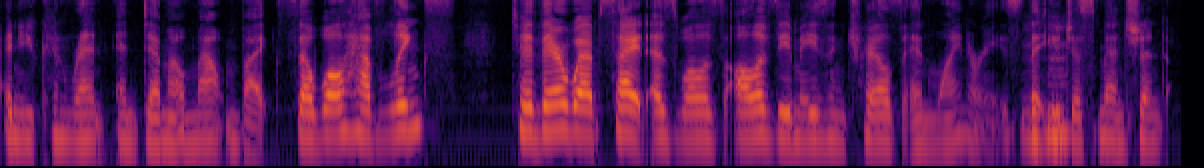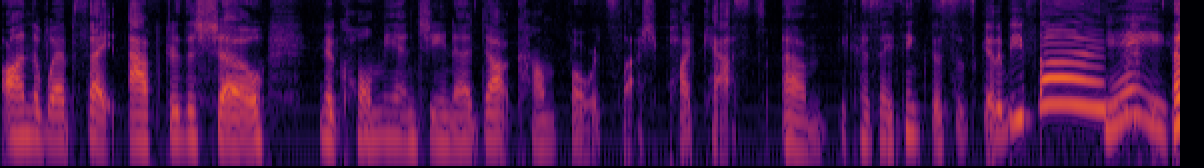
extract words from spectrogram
and you can rent and demo mountain bikes. So we'll have links to their website as well as all of the amazing trails and wineries that you Mhm. just mentioned on the website after the show, NicoleMangina.com forward slash podcast, um, because I think this is going to be fun. Yay!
